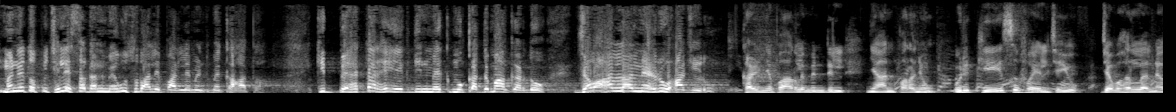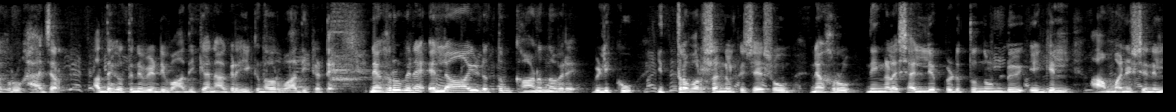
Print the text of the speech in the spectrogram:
मैंने तो पिछले सदन में उस वाले पार्लियामेंट में कहा था कि बेहतर है एक दिन में एक मुकदमा कर दो जवाहरलाल नेहरू हाजिर हो കഴിഞ്ഞ പാർലമെന്റിൽ ഞാൻ പറഞ്ഞു ഒരു കേസ് ഫയൽ ചെയ്യൂ ജവഹർലാൽ നെഹ്റു ഹാജർ അദ്ദേഹത്തിന് വേണ്ടി വാദിക്കാൻ ആഗ്രഹിക്കുന്നവർ വാദിക്കട്ടെ നെഹ്റുവിനെ എല്ലായിടത്തും കാണുന്നവരെ വിളിക്കൂ ഇത്ര വർഷങ്ങൾക്ക് ശേഷവും നെഹ്റു നിങ്ങളെ ശല്യപ്പെടുത്തുന്നുണ്ട് എങ്കിൽ ആ മനുഷ്യനിൽ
